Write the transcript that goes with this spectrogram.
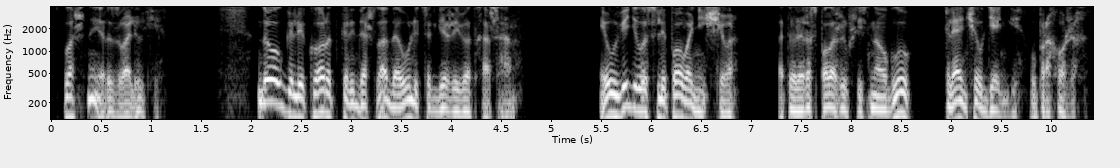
Сплошные развалюхи. Долго ли, коротко ли дошла до улицы, где живет Хасан. И увидела слепого нищего, который, расположившись на углу, клянчил деньги у прохожих.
